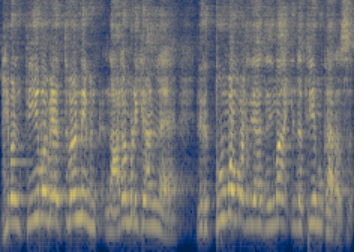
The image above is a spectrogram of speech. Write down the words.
இவன் தீபம் ஏத்துவன் இவன் இந்த இதுக்கு தூபம் போட்டது யார் தெரியுமா? இந்த திமுக அரசு.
